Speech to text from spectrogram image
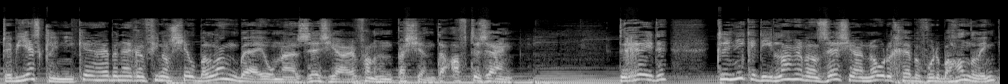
TBS-klinieken hebben er een financieel belang bij om na zes jaar van hun patiënten af te zijn. De reden? Klinieken die langer dan zes jaar nodig hebben voor de behandeling,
